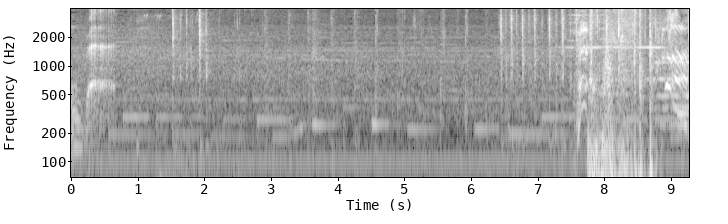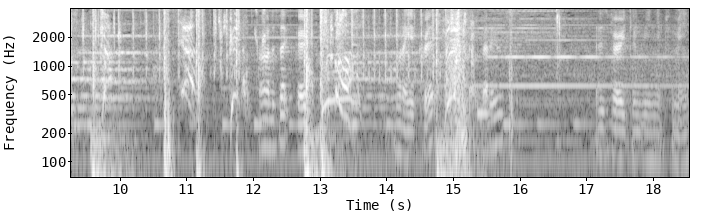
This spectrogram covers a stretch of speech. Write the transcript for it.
Alright. Oh, does that go when I get crit? That is? That is very convenient for me.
